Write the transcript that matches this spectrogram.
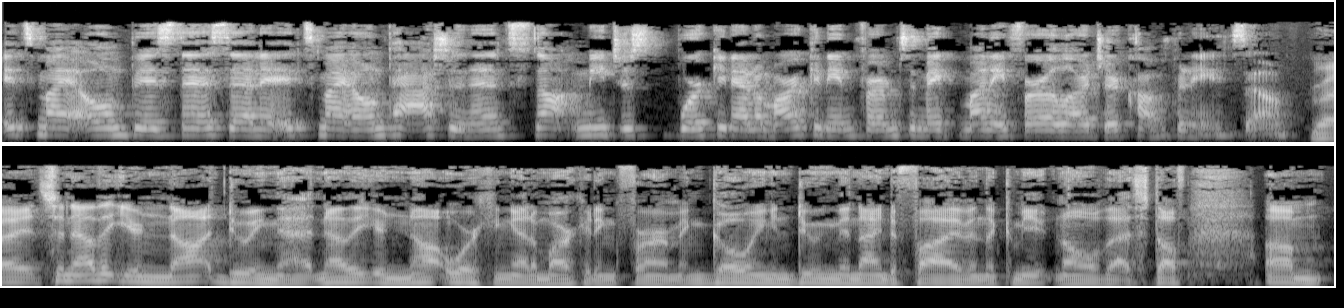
it's my own business and it's my own passion and it's not me just working at a marketing firm to make money for a larger company. So Right. So now that you're not doing that, now that you're not working at a marketing firm and going and doing the 9 to 5 and the commute and all of that stuff, um,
